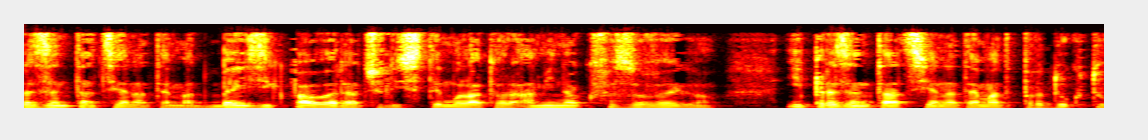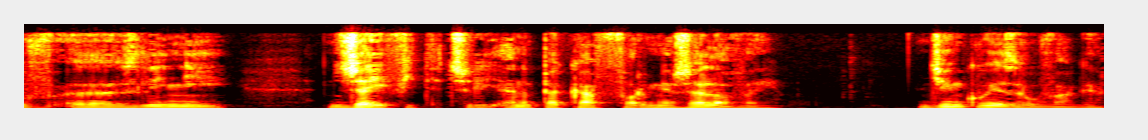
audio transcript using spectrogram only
Prezentacja na temat Basic Powera, czyli stymulatora aminokwasowego i prezentacja na temat produktów z linii JFIT, czyli NPK w formie żelowej. Dziękuję za uwagę.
